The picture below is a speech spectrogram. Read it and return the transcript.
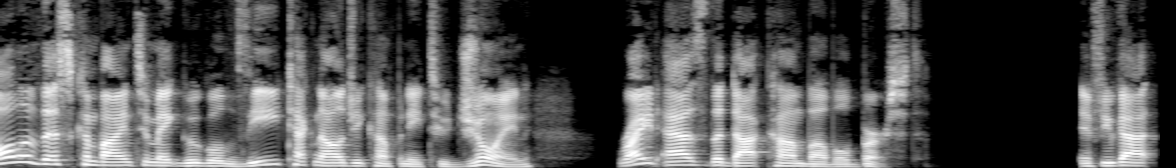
All of this combined to make Google the technology company to join right as the dot com bubble burst. If you got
